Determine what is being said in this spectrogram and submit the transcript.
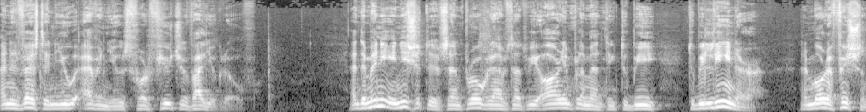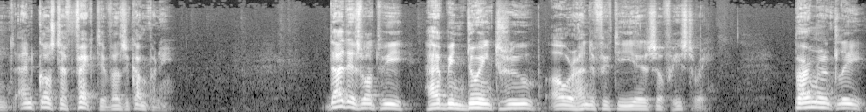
and invest in new avenues for future value growth. And the many initiatives and programs that we are implementing to be, to be leaner, and more efficient and cost effective as a company. That is what we have been doing through our 150 years of history, permanently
